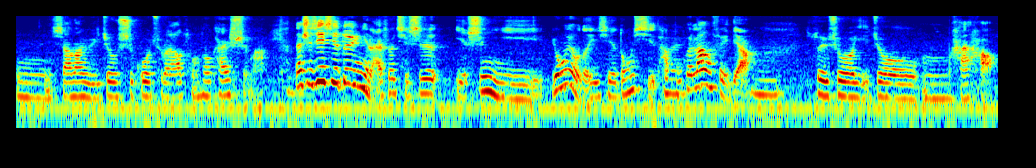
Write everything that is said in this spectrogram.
嗯，相当于就是过去了，要从头开始嘛。但是这些对于你来说，其实也是你拥有的一些东西，它不会浪费掉，所以说也就嗯还好。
